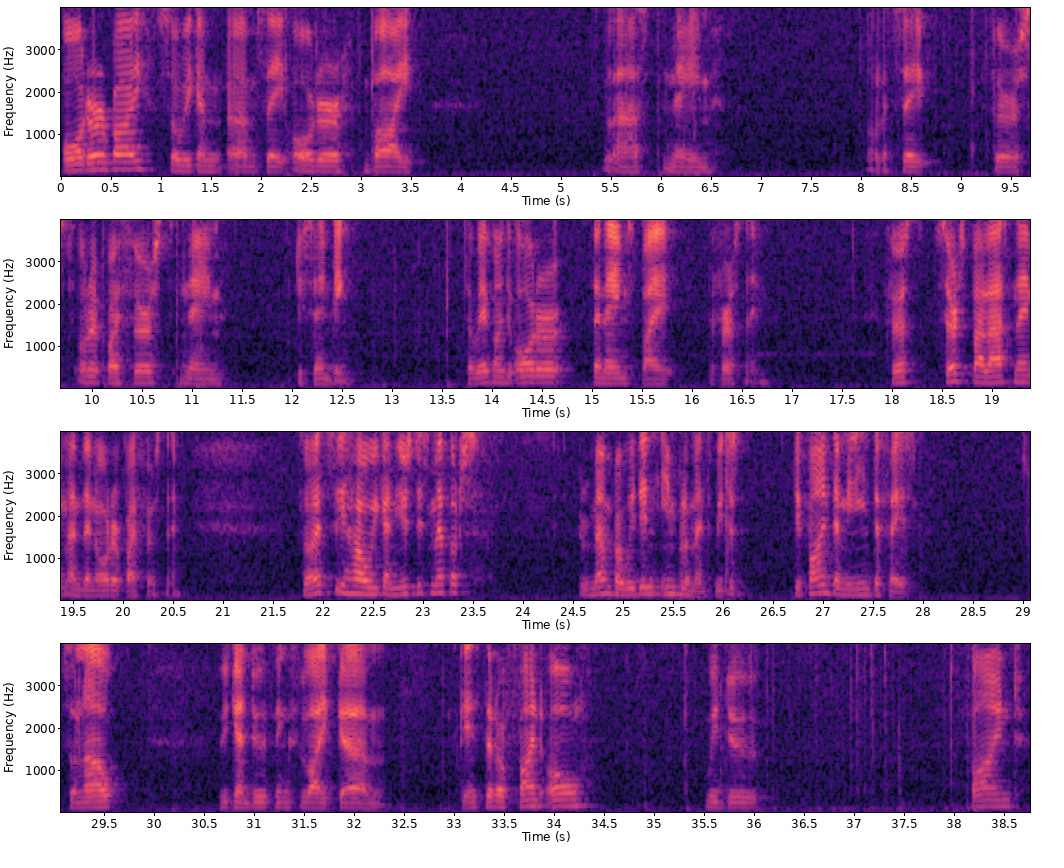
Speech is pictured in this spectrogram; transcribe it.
order by so we can um, say order by last name or let's say first order by first name descending. So we are going to order the names by the first name. First search by last name and then order by first name. So let's see how we can use these methods. Remember we didn't implement we just defined them in interface. So now we can do things like um, okay, instead of find all we do find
